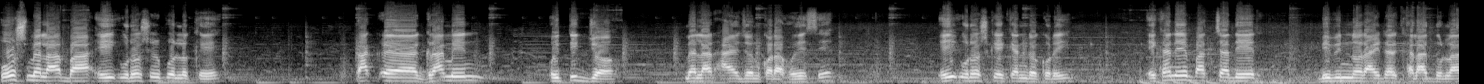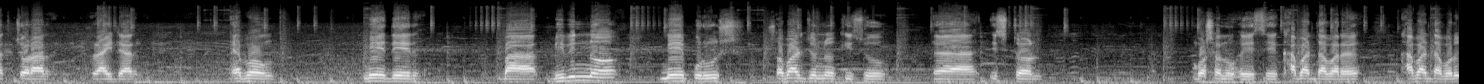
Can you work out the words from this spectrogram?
পৌষ মেলা বা এই উরসের উপলক্ষে গ্রামীণ ঐতিহ্য মেলার আয়োজন করা হয়েছে। এই উরসকে কেন্দ্র করেই এখানে বাচ্চাদের বিভিন্ন রাইডার, খেলাধুলা, চড়ার রাইডার এবং মেয়েদের বা বিভিন্ন মেয়ে পুরুষ সবার জন্য কিছু স্টল বসানো হয়েছে, খাবার দাবার খাবার দাবারও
